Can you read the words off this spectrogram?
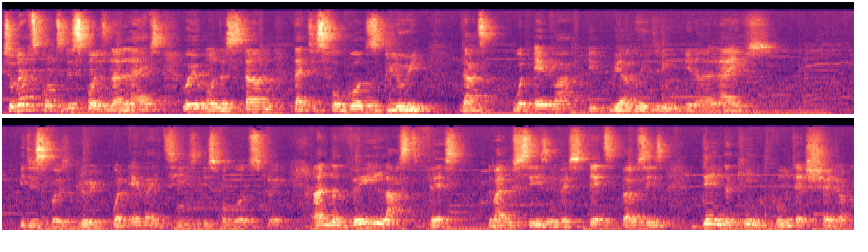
So we have to come to this point in our lives where we understand that it is for God's glory that whatever we are going through in our lives, it is for His glory. Whatever it is, it is for God's glory. And the very last verse, the Bible says in verse 30, the Bible says, Then the king promoted Shadrach,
